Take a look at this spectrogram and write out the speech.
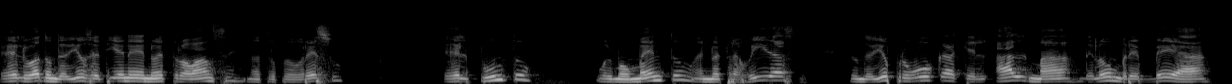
Es el lugar donde Dios detiene nuestro avance, nuestro progreso. Es el punto o el momento en nuestras vidas donde Dios provoca que el alma del hombre vea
